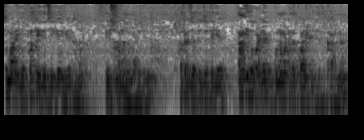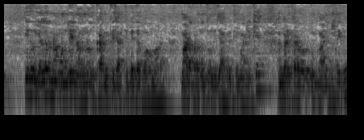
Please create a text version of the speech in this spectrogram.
ಸುಮಾರು ಈಗ ಇಪ್ಪತ್ತೈದು ಜಿಲ್ಲೆಯಲ್ಲಿ ನಾನು ಇನ್ಸ್ಟಾಲನ್ನು ಮಾಡಿದ್ದೀನಿ. ಅದರ ಜೊತೆ ಜೊತೆಗೆ ಇದು ಒಳ್ಳೆ ಗುಣಮಟ್ಟದ ಕ್ವಾಲಿಟಿ ಇದ್ದ ಕಾರಣ. ಇದು ಎಲ್ಲರೂ ನಾವು ಒಂದೇ ನಾವು ಅನ್ನೋದು ಕಾರಣಕ್ಕೆ ಜಾತಿ ಭೇದ ಭಾವ ಮಾಡ ಮಾಡಬಾರ್ದಂತ ಒಂದು ಜಾಗೃತಿ ಮಾಡಲಿಕ್ಕೆ ಅಂಬೇಡ್ಕರ್ ಅವರು ಮಾಡಿದಂಥ ಇದು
